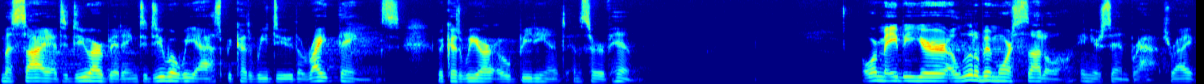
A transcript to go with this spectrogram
Messiah to do our bidding, to do what we ask because we do the right things, because we are obedient and serve Him. Or maybe you're a little bit more subtle in your sin, perhaps, right?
